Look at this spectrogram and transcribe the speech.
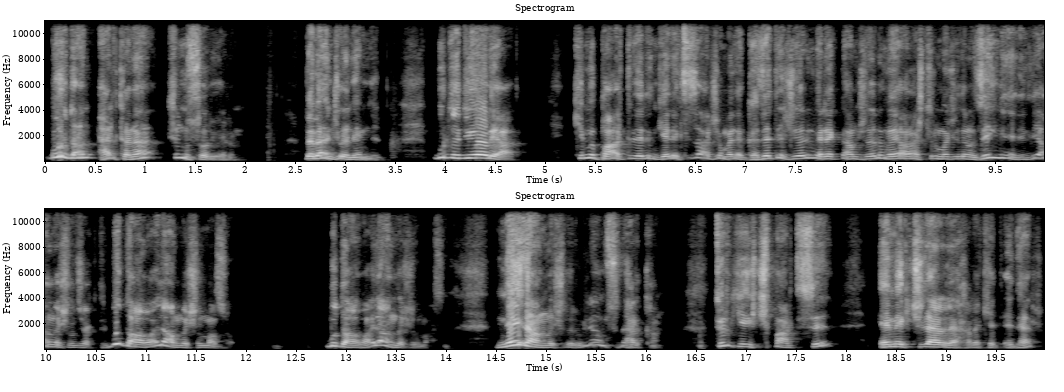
Buradan Erkan'a şunu soruyorum ve bence önemli. Burada diyor ya kimi partilerin gereksiz harcamayla gazetecilerin ve reklamcıların veya araştırmacıların zengin edildiği anlaşılacaktır. Bu davayla anlaşılmaz o. Bu davayla anlaşılmaz. Neyle anlaşılır biliyor musun Erkan? Türkiye İşçi Partisi emekçilerle hareket eder.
